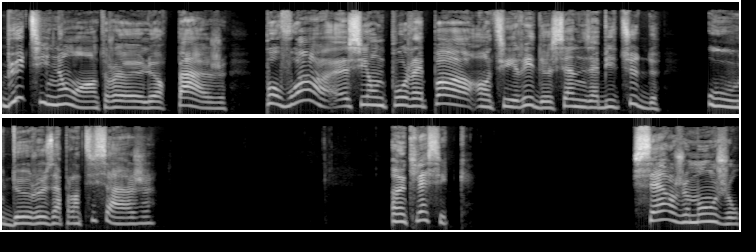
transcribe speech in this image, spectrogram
Butinons entre leurs pages pour voir si on ne pourrait pas en tirer de saines habitudes ou d'heureux apprentissages. Un classique. Serge Mongeau,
